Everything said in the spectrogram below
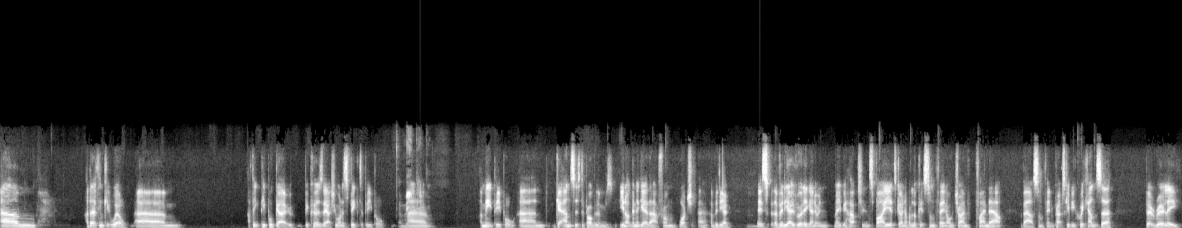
Um, I don't think it will. Um, I think people go because they actually want to speak to people. And meet Um, people. And meet people and get answers to problems. You're not going to get that from watching a, a video. Mm. It's the video is really going to in, maybe help you inspire you to go and have a look at something or try and find out about something. Perhaps give you a quick answer, but really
